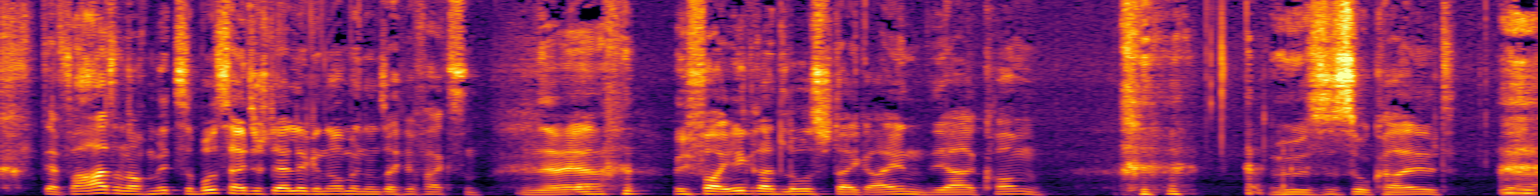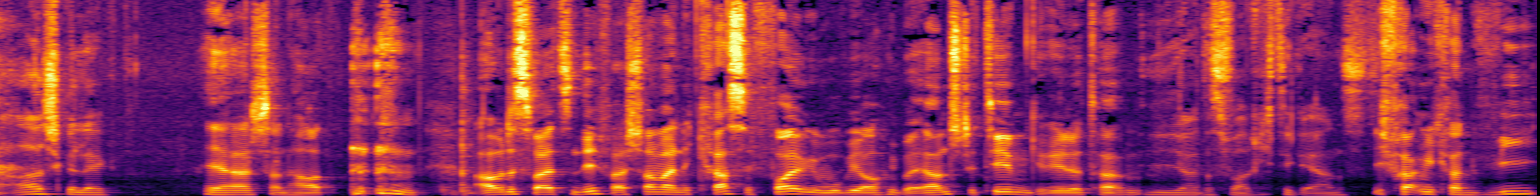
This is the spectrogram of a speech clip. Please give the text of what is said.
der Vater noch mit zur Bushaltestelle genommen und solche Faxen. Ja, ja. Ich fahr eh grad los, steig ein. Ja, komm. Es ist so kalt. Ja, Arsch geleckt. Ja, schon hart. Aber das war jetzt in dem Fall schon mal eine krasse Folge, wo wir auch über ernste Themen geredet haben. Ja, das war richtig ernst. Ich frage mich gerade, wie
